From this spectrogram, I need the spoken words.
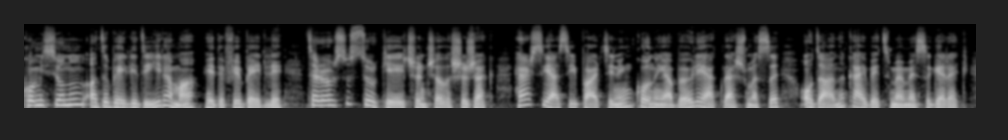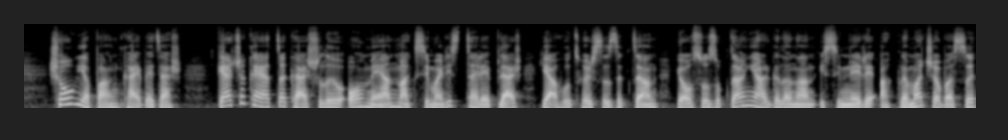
Komisyonun adı belli değil ama hedefi belli. Terörsüz Türkiye için çalışacak. Her siyasi partinin konuya böyle yaklaşması odağını kaybetmemesi gerek. Şov yapan kaybeder. Gerçek hayatta karşılığı olmayan maksimalist talepler yahut hırsızlıktan, yolsuzluktan yargılanan isimleri aklama çabası,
